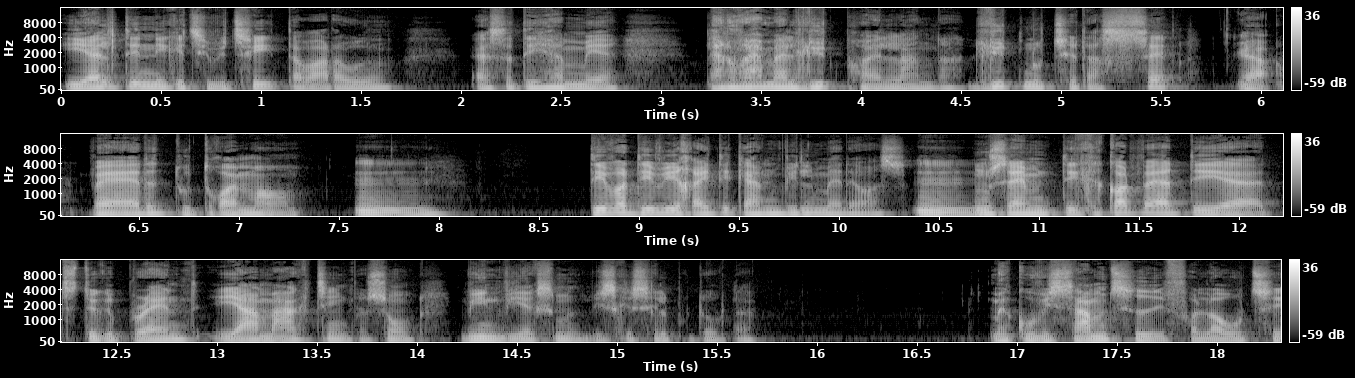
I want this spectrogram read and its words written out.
i alt det negativitet, der var derude, altså det her med, lad nu være med at lytte på alle andre. Lyt nu til dig selv. Ja. Hvad er det, du drømmer om? Mm det var det, vi rigtig gerne ville med det også. Mm. Nu sagde det kan godt være, at det er et stykke brand. Jeg er marketingperson. Vi er en virksomhed. Vi skal sælge produkter. Men kunne vi samtidig få lov til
